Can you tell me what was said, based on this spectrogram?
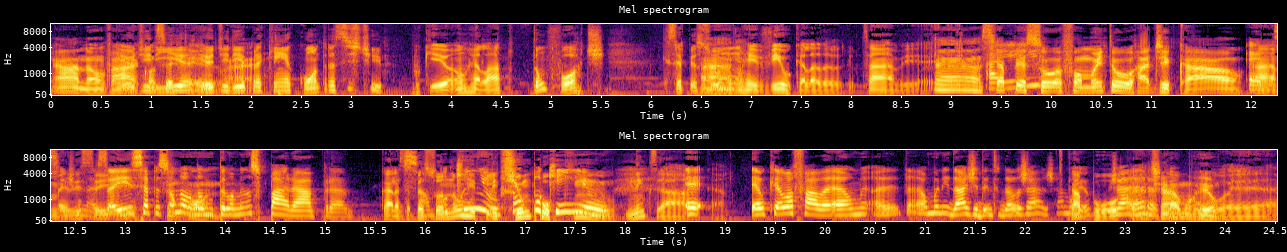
Ah, não, vai. eu com diria, certeza, eu diria vai. para quem é contra assistir, porque é um relato tão forte se a pessoa Ah. não rever o que ela, sabe? é- Ah, se a Aí- pessoa for muito radical. É Ah, mas isso aí- aí... se a pessoa Não, não, não pelo menos parar pra. cara, se a pensar um pessoa não refletir só um pouquinho, nem que ah, É, cara, É o que ela fala, é a, é a humanidade dentro dela já, já morreu. acabou, já cara, era. Já acabou, morreu. é,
